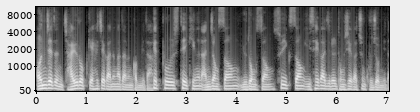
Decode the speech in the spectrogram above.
언제든 자유롭게 해제 가능하다는 겁니다. 캣풀 스테이킹은 안정성, 유동성, 수익성 이 세 가지를 동시에 갖춘 구조입니다.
